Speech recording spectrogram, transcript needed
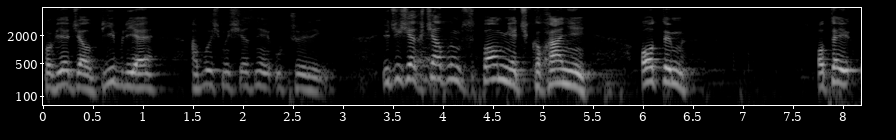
powiedział, Biblię, abyśmy się z niej uczyli. I dzisiaj chciałbym wspomnieć, kochani, o tym, o tej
